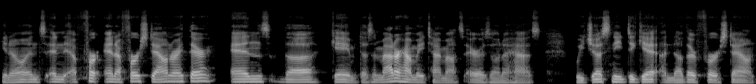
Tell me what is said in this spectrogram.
You know, and and uh, a, and a first down right there ends the game. Doesn't matter how many timeouts Arizona has. We just need to get another first down.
